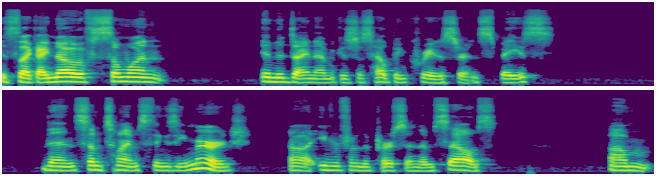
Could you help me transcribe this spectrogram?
it's like i know if someone in the dynamic is just helping create a certain space then sometimes things emerge uh, even from the person themselves um,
